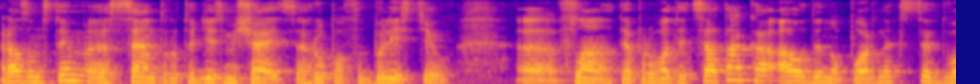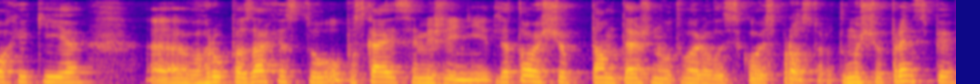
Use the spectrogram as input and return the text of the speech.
разом з тим, з центру тоді зміщається група футболістів фланг, де проводиться атака, а один опорник з цих двох, які є. Е, Група захисту опускається між лінії для того, щоб там теж не утворювалося якогось простору. Тому що, в принципі,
